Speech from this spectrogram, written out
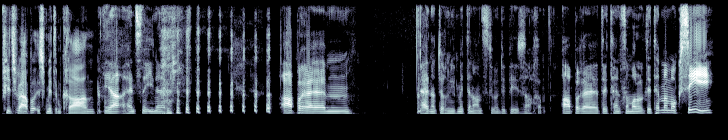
Peach Weber ist mit dem Kran. Ja, haben sie ihn rein. Aber ähm, hat natürlich nichts miteinander zu tun, die beiden Sachen. Aber äh, dort, haben noch mal, dort haben wir mal gesehen,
